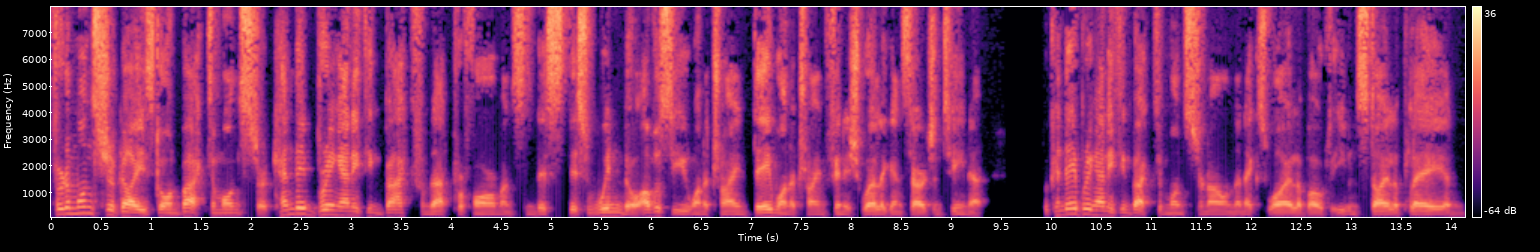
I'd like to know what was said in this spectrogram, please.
for the Munster guys going back to Munster, can they bring anything back from that performance and this this window? Obviously, you want to try and they want to try and finish well against Argentina but can they bring anything back to Munster now in the next while about even style of play and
